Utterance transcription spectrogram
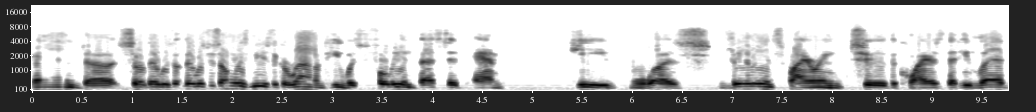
and uh, so there was there was just always music around. He was fully invested, and he was very inspiring to the choirs that he led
